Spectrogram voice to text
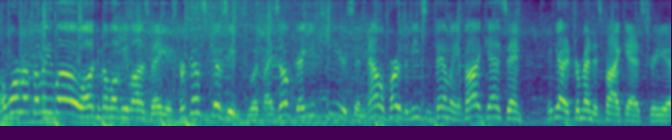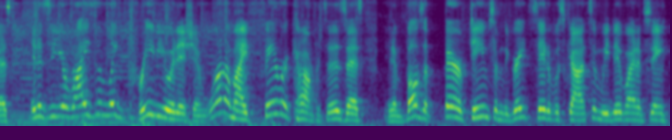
A warm up from the low. Welcome to lovely Las Vegas for Coast to Coast with myself, Greg Peterson, now a part of the VSiN family and podcast, and we've got a tremendous podcast for you guys. It is the Horizon League Preview Edition, one of my favorite conferences as it involves a pair of teams from the great state of Wisconsin. We did wind up seeing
